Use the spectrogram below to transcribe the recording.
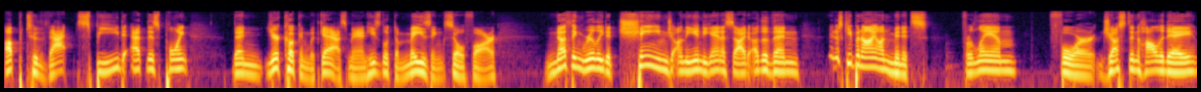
up to that speed at this point, then you're cooking with gas, man. He's looked amazing so far. Nothing really to change on the Indiana side other than you know, just keep an eye on minutes for Lamb, for Justin Holiday,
